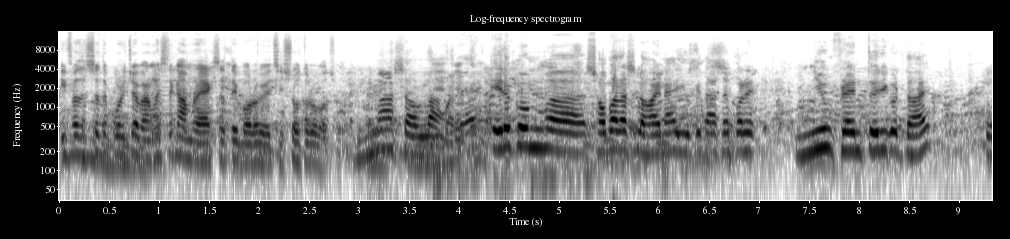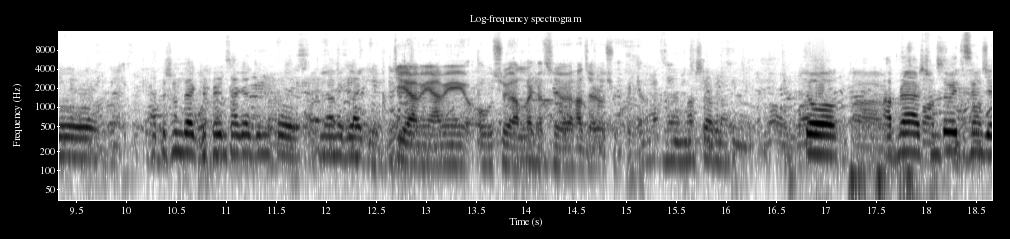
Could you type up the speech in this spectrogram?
ইফাদের সাথে পরিচয় বাংলাদেশ থেকে আমরা একসাথে বড় হয়েছি সতেরো বছর। মাশাআল্লাহ এরকম সবার আসলে হয় না ইউকেতে আসার পরে নিউ ফ্রেন্ড তৈরি করতে হয়। তো এত সুন্দর একটা ফ্রেন্ড থাকার জন্য তো অনেক লাগে জি আমি আমি অবশ্যই আল্লাহর কাছে হাজারো শুকরিয়া। মাশাআল্লাহ। তো আপনারা শুনতে পেয়েছেন যে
